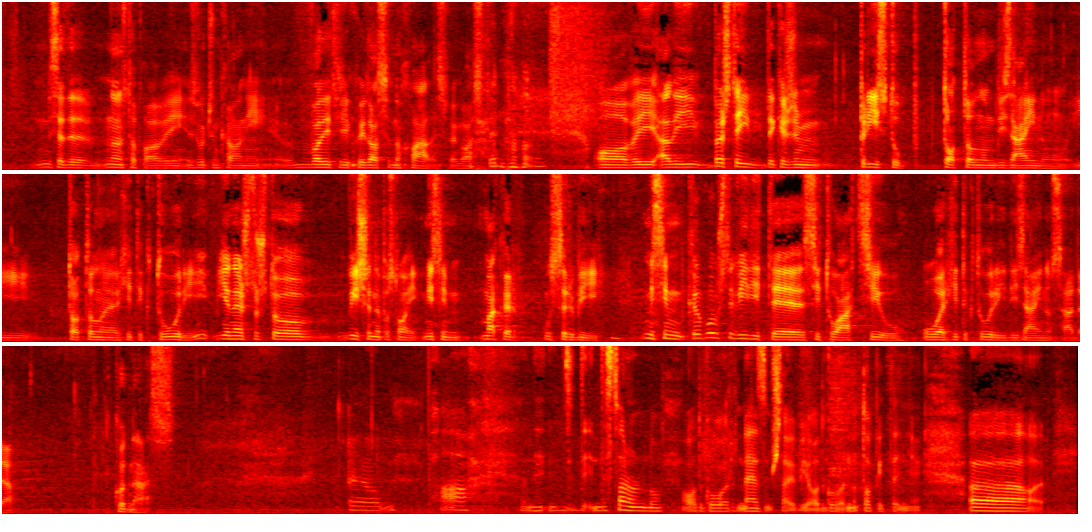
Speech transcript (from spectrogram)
sad da non stop ovaj, zvučim kao oni voditelji koji dosadno hvale sve goste. no. ovaj, ali baš taj, da kažem, pristup totalnom dizajnu i totalnoj arhitekturi je nešto što više ne postoji. Mislim, makar u Srbiji. Mislim, kako uopšte vidite situaciju u arhitekturi i dizajnu sada kod nas? Um, pa, ne, da stvarno odgovor, ne znam šta je bio odgovor na to pitanje. Uh,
